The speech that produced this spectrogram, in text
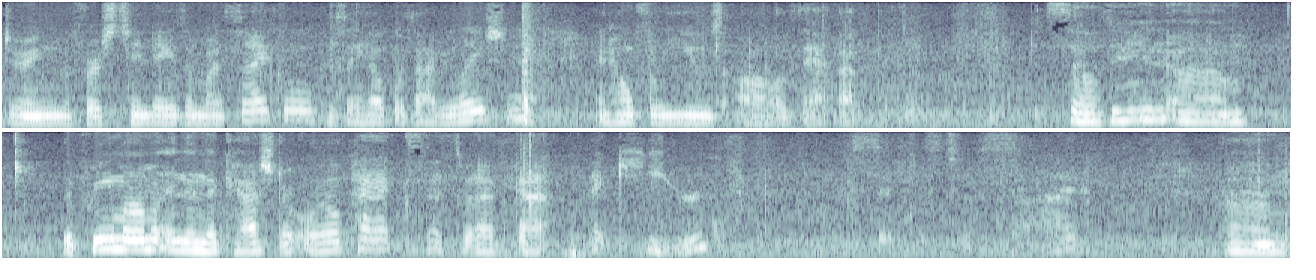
during the first 10 days of my cycle because they help with ovulation and hopefully use all of that up. So then um, the pre-mama and then the castor oil packs. That's what I've got back here. Set this to the side. Um,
